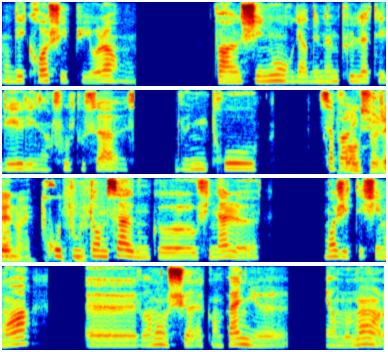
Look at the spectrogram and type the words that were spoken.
on décroche et puis voilà. Enfin, chez nous, on regardait même plus la télé, les infos, tout ça. C'est devenu trop, ça parlait trop, trop tout le temps de ça, donc au final moi, j'étais chez moi. Vraiment, je suis à la campagne. et à un moment,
